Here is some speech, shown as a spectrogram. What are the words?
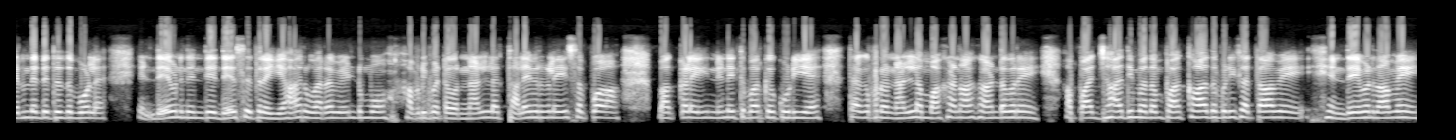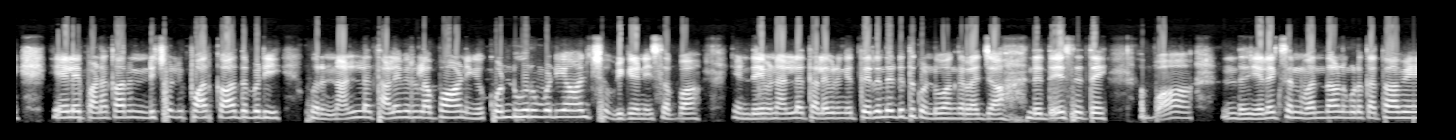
தேர்ந்தெடுத்தது போல என் தேவன் இந்திய தேசத்தில் யார் வர வேண்டுமோ? அப்படிப்பட்ட ஒரு நல்ல தலைவர்களே ஏசப்பா. மக்களை நினைத்து பார்க்கக்கூடிய தகப்பன நல்ல மகனாக ஆண்டவரே. அப்பா ஜாதி மதம் பார்க்காதபடி கர்த்தாவே என் தேவன் தாமே ஏழை பணக்காரன் என்று சொல்லி பார்க்காதபடி ஒரு நல்ல தலைவர்களப்பா நீங்க கொண்டு வரும்படியான் சொபிக்கிறேன் சப்பா என் தேவன் நல்ல தலைவருங்க தெரிந்தெடுத்து கொண்டு வாங்க ராஜா. இந்த தேசத்தை அப்பா இந்த எலெக்ஷன் வந்தாலும் கூட கத்தாவே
